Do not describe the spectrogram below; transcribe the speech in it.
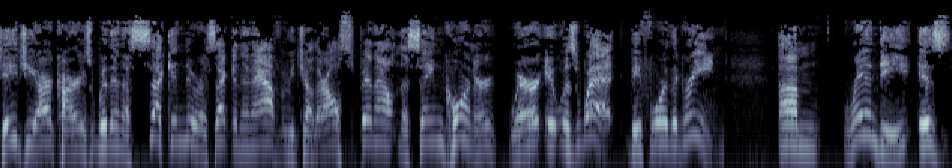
JGR cars within a second or a second and a half of each other all spin out in the same corner where it was wet before the green. Um, Randy, is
